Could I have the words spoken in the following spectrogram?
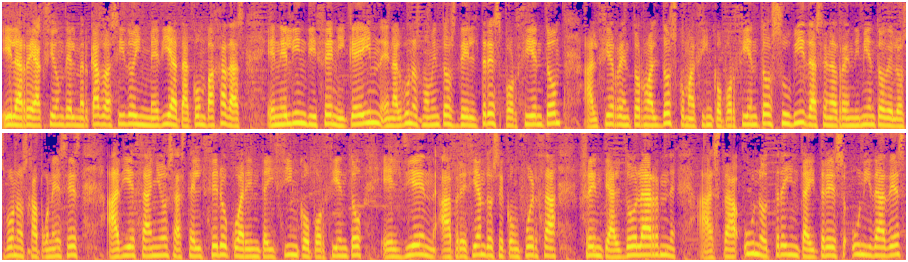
Y la reacción del mercado ha sido inmediata, con bajadas en el índice Nikkei en algunos momentos del 3%, al cierre en torno al 2,5%, subidas en el rendimiento de los bonos japoneses a 10 años hasta el 0,45%, el yen apreciándose con fuerza frente al dólar hasta 1,33 unidades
